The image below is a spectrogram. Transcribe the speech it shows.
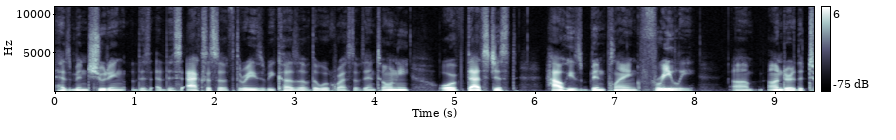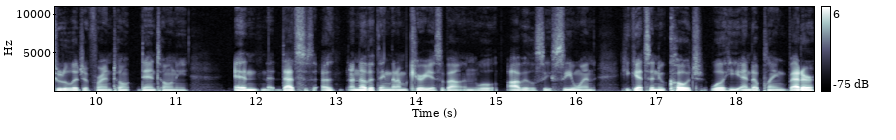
has been shooting this this axis of threes because of the request of D'Antoni, or if that's just how he's been playing freely um, under the tutelage of D'Antoni. And that's a, another thing that I'm curious about, and we'll obviously see when he gets a new coach. Will he end up playing better,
